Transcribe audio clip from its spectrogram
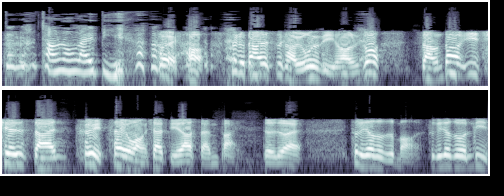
跟长荣来比？对，好，这个大家思考一个问题哈，你说涨到一千三，可以再往下跌到三百，对不对？这个叫做什么？这个叫做历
